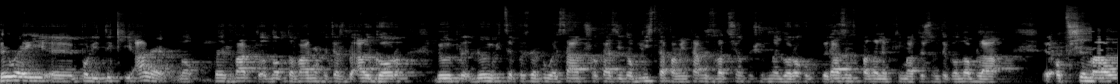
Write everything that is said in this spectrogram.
byłej polityki, ale no, też warto odnotowania chociażby Al Gore, były, były wiceprezydent USA, przy okazji Noblista, pamiętamy z 2007 roku, który razem z panelem klimatycznym tego Nobla otrzymał.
